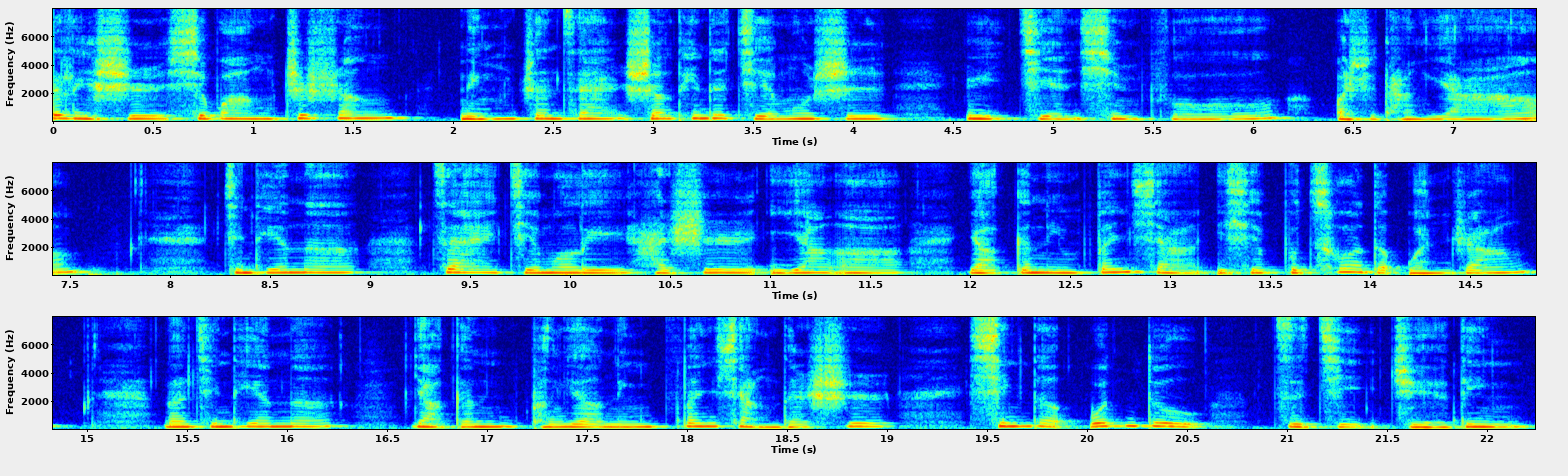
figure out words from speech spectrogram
这里是希望之声，您正在收听的节目是《遇见幸福》，我是唐瑶。今天呢，在节目里还是一样啊，要跟您分享一些不错的文章。那今天呢，要跟朋友您分享的是心的温度自己决定。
